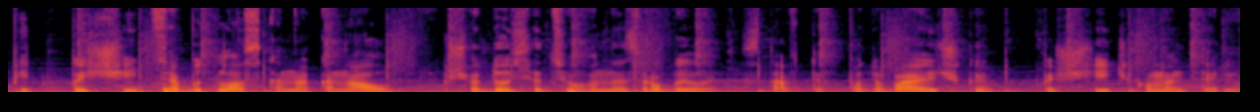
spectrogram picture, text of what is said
підпишіться, будь ласка, на канал, якщо досі цього не зробили. Ставте вподобаючки, пишіть коментарі.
